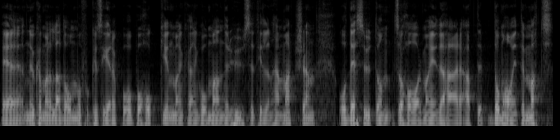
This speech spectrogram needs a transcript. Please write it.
Eh, nu kan man ladda om och fokusera på, på hockeyn, man kan gå man ur huset till den här matchen. Och dessutom så har man ju det här att de har inte mötts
